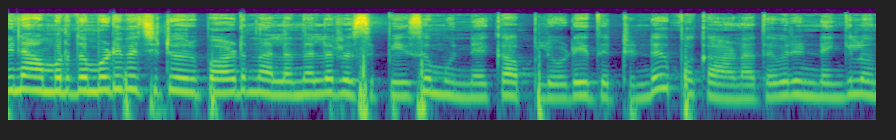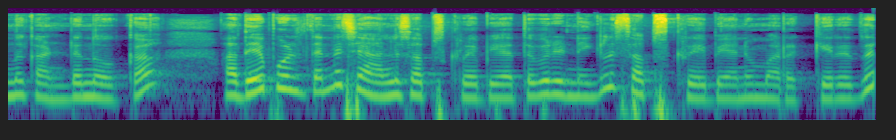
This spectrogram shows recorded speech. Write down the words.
പിന്നെ അമൃതം പൊടി വെച്ചിട്ട് ഒരുപാട് നല്ല നല്ല റെസിപ്പീസ് മുന്നേക്ക് അപ്ലോഡ് ചെയ്തിട്ടുണ്ട്. ഇപ്പോൾ കാണാത്തവരുണ്ടെങ്കിൽ ഒന്ന് കണ്ടു നോക്കുക. അതേപോലെ തന്നെ ചാനൽ സബ്സ്ക്രൈബ് ചെയ്യാത്തവരുണ്ടെങ്കിൽ സബ്സ്ക്രൈബ് ചെയ്യാനും മറക്കരുത്.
